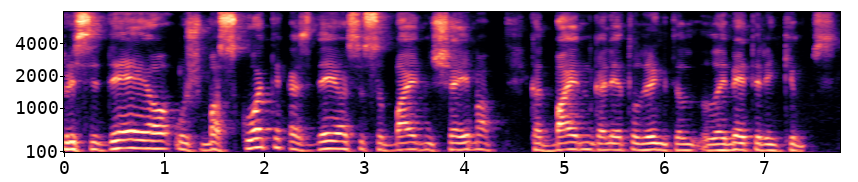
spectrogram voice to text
prisidėjo užmaskuoti, kas dėjosi su Biden šeima, kad Biden galėtų rinkti, laimėti rinkimus.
